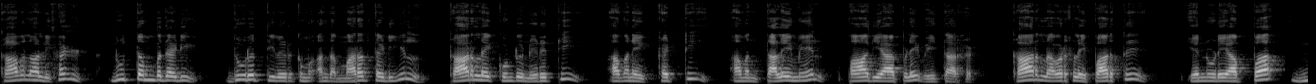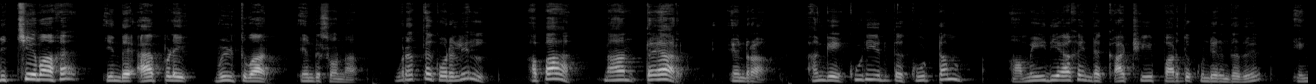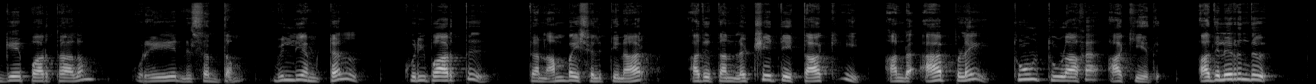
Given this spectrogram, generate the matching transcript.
காவலாளிகள் நூற்றம்பது அடி தூரத்தில் இருக்கும் அந்த மரத்தடியில் கார்லை கொண்டு நிறுத்தி அவனை கட்டி அவன் தலைமேல் பாதி ஆப்பிளை வைத்தார்கள். கார்ல் அவர்களை பார்த்து என்னுடைய அப்பா நிச்சயமாக இந்த ஆப்பிளை வீழ்த்துவார் என்று சொன்னான் உரத்த குரலில் அப்பா நான் தயார் என்றான். அங்கே கூடியிருந்த கூட்டம் அமைதியாக இந்த காட்சியை பார்த்து கொண்டிருந்தது. எங்கே பார்த்தாலும் ஒரே நிசப்தம். வில்லியம் டெல் குறிபார்த்து தன் அம்பை செலுத்தினார். அது தன் லட்சியத்தை தாக்கி அந்த ஆப்பிளை தூள் தூளாக ஆக்கியது. அதிலிருந்து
